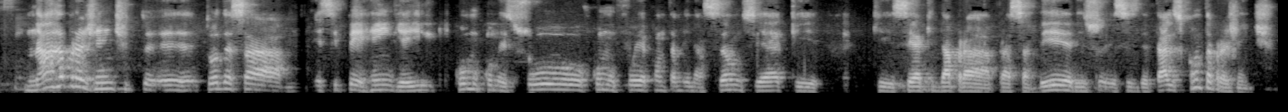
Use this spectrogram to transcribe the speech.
Sim. Narra pra gente eh, toda essa esse perrengue aí, como começou, como foi a contaminação, se é que, que se é que dá para saber isso, esses detalhes, conta para gente.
